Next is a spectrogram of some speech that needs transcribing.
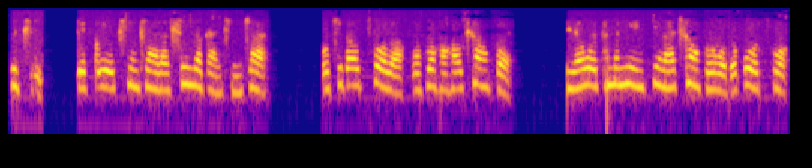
自己，结果又欠下了新的感情债。我知道错了，我会好好忏悔，许愿为他们念经来忏悔我的过错。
